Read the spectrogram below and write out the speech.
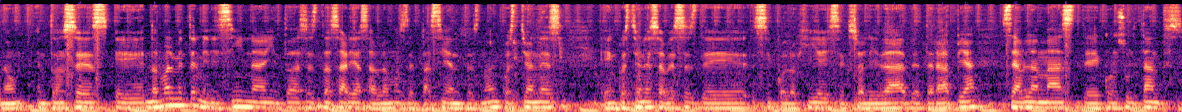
¿No? Entonces, eh, normalmente en medicina y en todas estas áreas hablamos de pacientes, ¿no? En cuestiones, en cuestiones a veces de psicología y sexualidad, de terapia, se habla más de consultantes.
